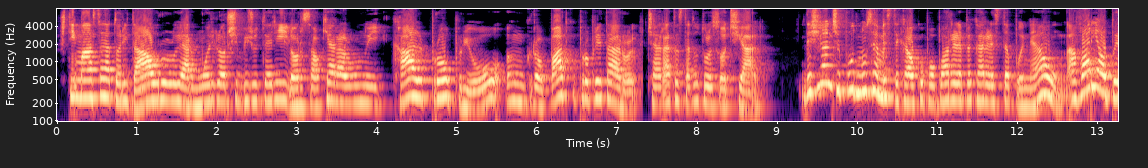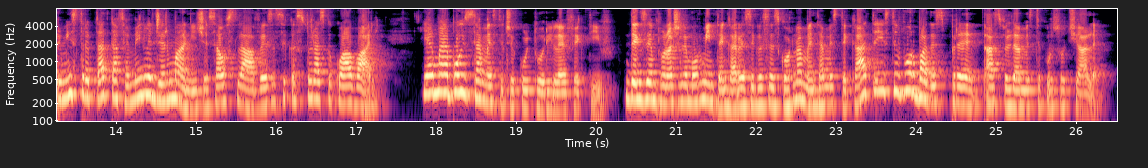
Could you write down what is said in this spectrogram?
Știm asta datorită aurului, armurilor și bijuteriilor sau chiar al unui cal propriu îngropat cu proprietarul, ce arată statutul social. Deși la început nu se amestecau cu popoarele pe care le stăpâneau, avarii au permis treptat ca femeile germanice sau slave să se căsătorească cu avari, iar mai apoi să se amestece culturile efectiv. De exemplu, în acele morminte în care se găsesc ornamente amestecate, este vorba despre astfel de amestecuri sociale.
